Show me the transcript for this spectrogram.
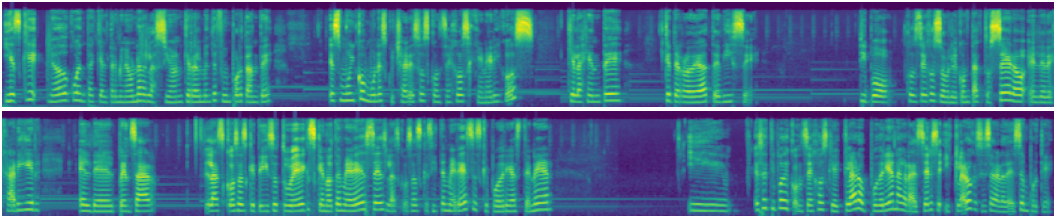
y es que me he dado cuenta que al terminar una relación que realmente fue importante, es muy común escuchar esos consejos genéricos que la gente que te rodea te dice. Tipo consejos sobre el contacto cero, el de dejar ir, el de pensar las cosas que te hizo tu ex que no te mereces, las cosas que sí te mereces que podrías tener. Y ese tipo de consejos que claro, podrían agradecerse y claro que sí se agradecen porque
